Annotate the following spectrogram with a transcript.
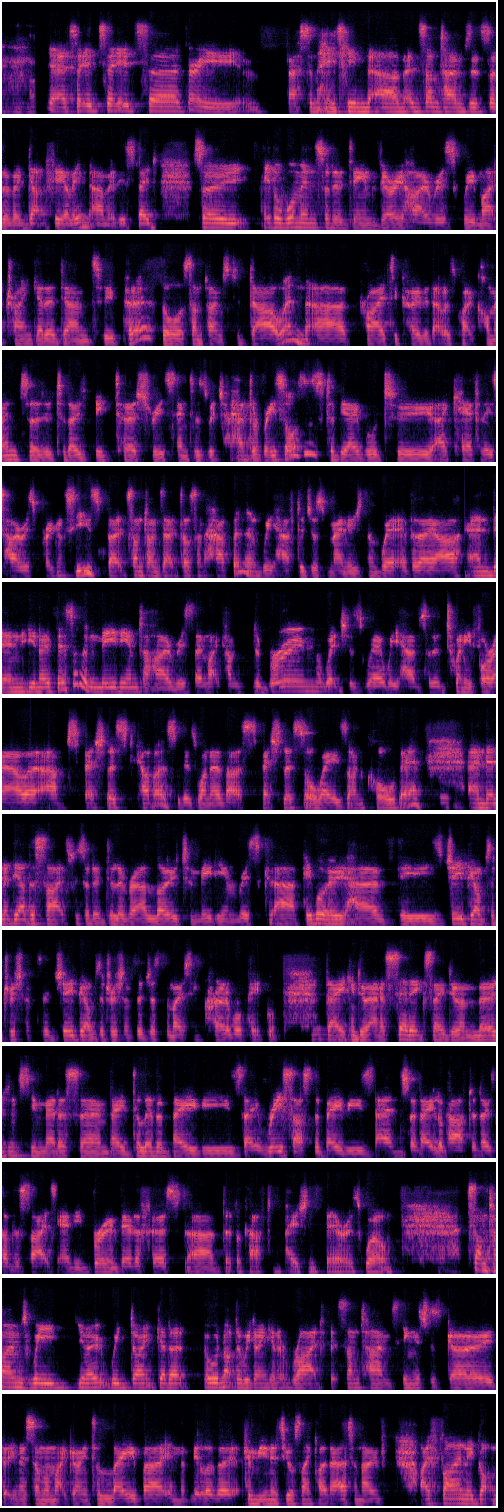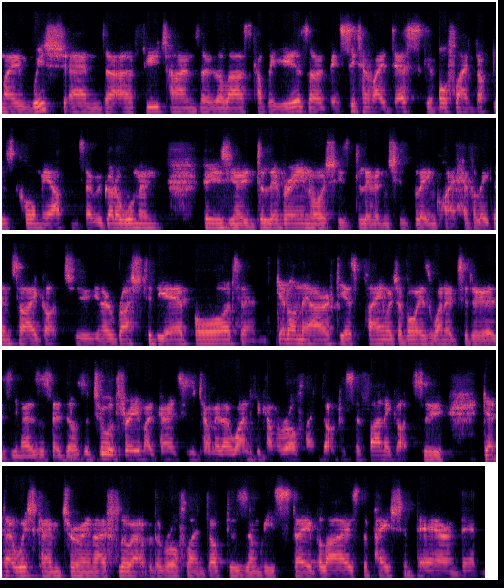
yeah, so it's a, it's a very fascinating. Um, and sometimes it's sort of a gut feeling um, at this stage. So if a woman's sort of deemed very high risk, we might try and get her down to Perth or sometimes to Darwin. Uh, prior to COVID, that was quite common to, to those big tertiary centres which have the resources to be able to uh, care for these high risk pregnancies. But sometimes that doesn't happen and we have to just manage them wherever they are. And then, you know, if they're sort of medium to high risk, they might come to Broome, which is where we have sort of 24 hour um, specialist cover. So there's one of our specialists always on call there. And then at the other sites, we sort of deliver our low to medium risk uh, people who have these GP obstetricians. The GP obstetricians are just the most incredible people. They can do anesthetics, they do emergency medicine, they deliver babies, they resus the babies, and so they look after those other sites. And in Broome, they're the first uh, that look after the patients there as well. Sometimes we, you know, we don't get it, or not that we don't get it right, but sometimes things just go that, you know, someone might go into labor in the middle of a community or something like that. And I've, I finally got my wish. And uh, a few times over the last couple of years, I've been sitting at my desk and offline doctors call me up and say, we've got a woman who's, you know, delivering or she's delivered and she's bleeding quite heavily. And so I got to, you know, rush to the airport and get on the RFDS plane, which I've always wanted to do. As, you know, as I said, there was a two or three. My parents used to tell me they wanted to become a Royal Flying Doctor. So finally got to get that wish came true. And I flew out with the Royal Flying Doctors and we stabilized the patient there. And then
